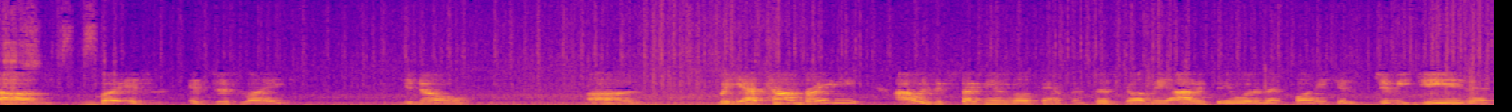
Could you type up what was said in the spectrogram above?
Um, but it's it's just like, you know, uh, but yeah, Tom Brady. I was expecting him to go to San Francisco. I mean, obviously it would have been funny because Jimmy G is in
